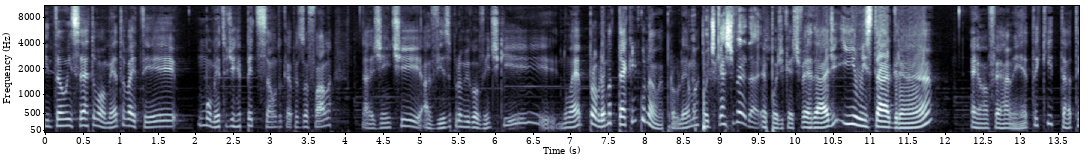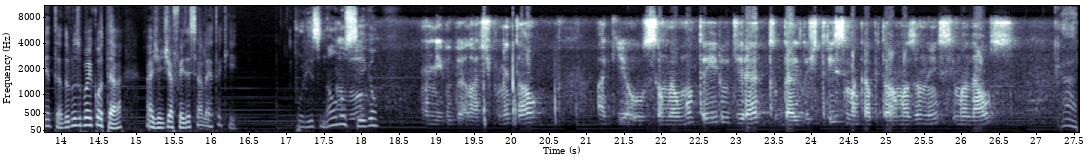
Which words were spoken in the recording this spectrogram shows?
Então, em certo momento, vai ter um momento de repetição do que a pessoa fala. A gente avisa pro amigo ouvinte que não é problema técnico, não. É problema. Podcast de verdade. É podcast verdade. E o Instagram é uma ferramenta que tá tentando nos boicotar. A gente já fez esse alerta aqui. Por isso, não nos Alô? sigam. amigo do Elástico Mental. Aqui é o Samuel Monteiro, direto da ilustríssima capital amazonense, Manaus, Caramba.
